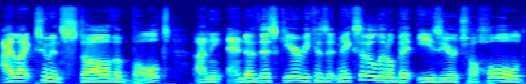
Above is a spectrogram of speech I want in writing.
I like to install the bolt on the end of this gear because it makes it a little bit easier to hold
